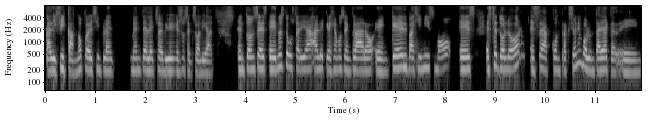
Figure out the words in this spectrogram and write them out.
califica, ¿no? Por el simple el hecho de vivir su sexualidad. Entonces, eh, ¿no te gustaría, Ale, que dejemos en claro en que el vaginismo es este dolor, esa contracción involuntaria eh,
